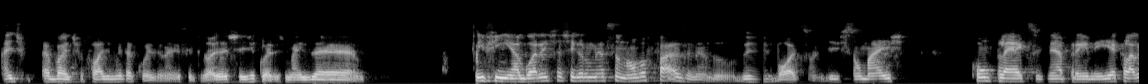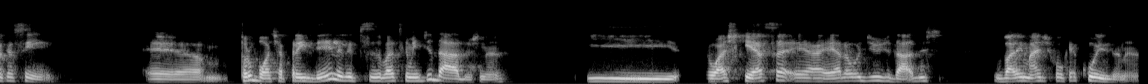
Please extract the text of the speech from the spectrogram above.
a, gente, a gente vai falar de muita coisa, né? Esse episódio é cheio de coisas, mas é enfim, agora a gente está chegando nessa nova fase, né, do, dos bots, onde eles são mais complexos, né, aprendem. E é claro que, assim, é, para o bot aprender, ele precisa basicamente de dados, né? E eu acho que essa é a era onde os dados valem mais de qualquer coisa, né?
